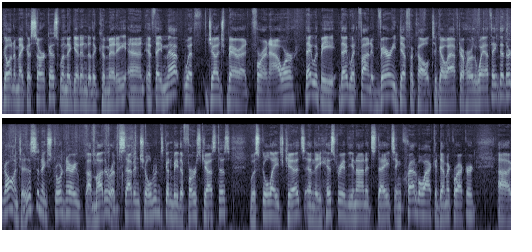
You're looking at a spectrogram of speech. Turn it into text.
going to make a circus when they get into the committee. And if they met with Judge Barrett for an hour, they would be they would find it very difficult to go after her the way I think that they're going to. This is an extraordinary uh, mother of seven children. It's going to be the first justice with school-age kids in the history of the United States. Incredible academic record. Uh,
